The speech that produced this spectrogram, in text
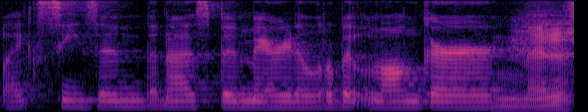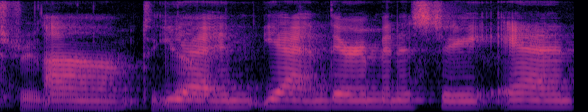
like seasoned than us, been married a little bit longer. Ministry Um, together. yeah, and yeah, and they're in ministry, and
